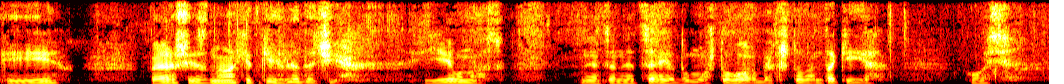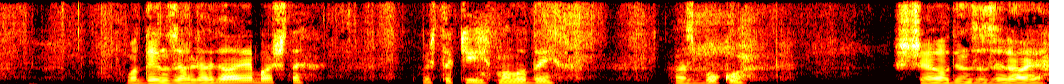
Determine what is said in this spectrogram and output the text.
І перші знахідки, глядачі, є у нас. Не, це не це, я думав, що горбик, що там такі є. Ось. Один заглядає, бачите? Ось такий молодий. А збоку ще один зазирає.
